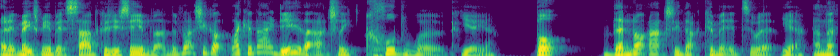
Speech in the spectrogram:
and it makes me a bit sad because you see them that and they've actually got like an idea that actually could work, Yeah, yeah, but they're not actually that committed to it. yeah. And, and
